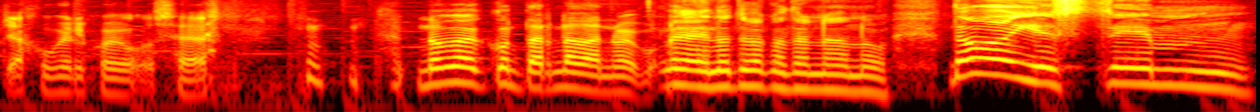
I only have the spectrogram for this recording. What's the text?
ya jugué el juego, o sea, no me va a contar nada nuevo. Eh, no te voy a contar nada nuevo. No, y este... mm,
